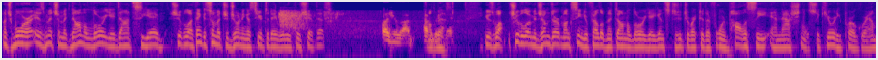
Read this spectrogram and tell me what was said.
Much more is Mitch at macdonaldlaurier.ca. Shuvaloy, thank you so much for joining us here today. Really appreciate this. Pleasure, Rob. Have All a good day. You as well. Shuvaloy Majumdar, Munk Senior Fellow at Macdonald Laurier Institute, Director of their Foreign Policy and National Security Program.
